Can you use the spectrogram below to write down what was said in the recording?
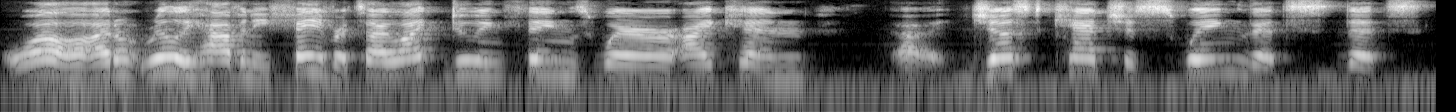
well, I don't really have any favorites. I like doing things where I can uh, just catch a swing that's that's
